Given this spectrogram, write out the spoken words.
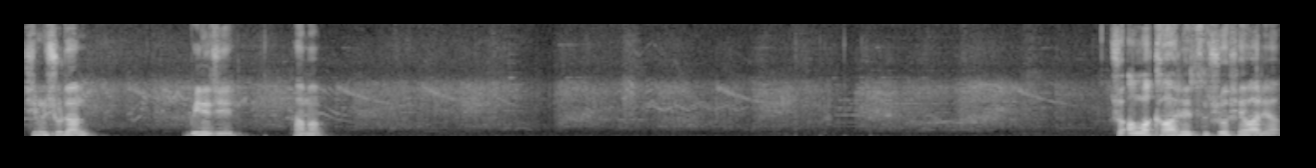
Şimdi şuradan binici. Tamam. Şu Allah kahretsin şu şey var ya.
